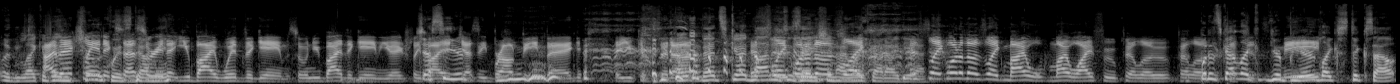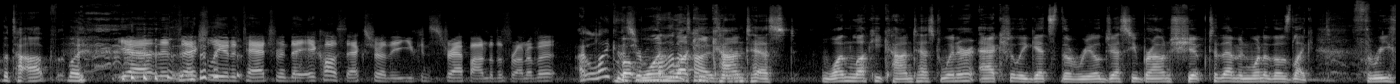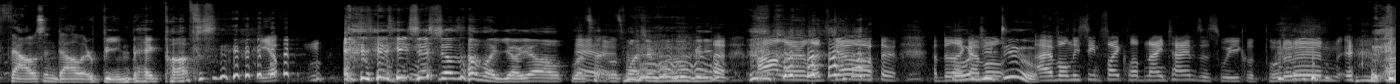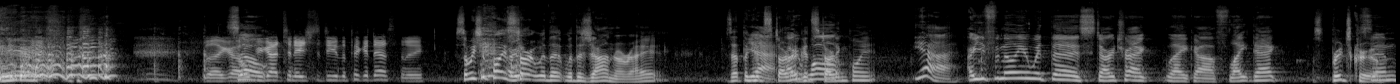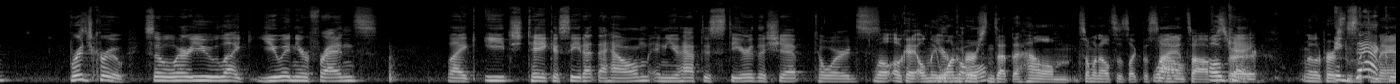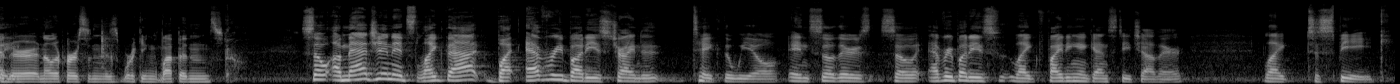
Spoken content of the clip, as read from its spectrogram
lap. like a I'm actually an accessory dummy. that you buy with the game. So when you buy the game, you actually Jesse, buy a you're- Jesse Brown beanbag that you can sit on. That's good It's like monetization. one of those I like that idea. It's like one of those like my my waifu pillow pillows. But it's got like it's your me. beard like sticks out the top, like yeah, it's actually an attachment that it costs extra that you can strap onto the front of it. I like this. But You're one lucky contest, one lucky contest winner actually gets the real Jesse Brown shipped to them in one of those like three thousand dollar beanbag puffs. Yep. he just shows up like, yo, yo, let's Yeah. let's watch a movie. Holler, let's go. I'd be like, would I've, you o- do? I've only seen Fight Club nine times this week. Let's put it in. I'm here. like, I So- hope you got Tenacious D in the Pick of Destiny. So we should probably start with the with the genre, right? Is that the Yeah, good start? are- a good well- starting point? Yeah. Are you familiar with the Star Trek like uh, flight deck Bridge crew. sim bridge crew so where you like you and your friends like each take a seat at the helm and you have to steer the ship towards Well, okay, only Your one goal? person's at the helm. Someone else is like the Well, science officer. okay. Another person's Exactly. the commander. Another person is working weapons. so imagine it's like that but everybody's trying to take the wheel and so there's so everybody's like fighting against each other like to speak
